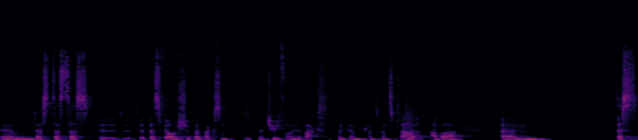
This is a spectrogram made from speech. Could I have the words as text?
ähm, dass, dass, dass, äh, dass wir auch ein Stück weit wachsen. Also natürlich wollen wir wachsen, ne? ganz, ganz, ganz klar. klar. Aber ähm, das,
